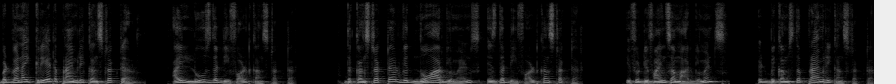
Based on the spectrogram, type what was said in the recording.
But when I create a primary constructor, I lose the default constructor. The constructor with no arguments is the default constructor. If you define some arguments, it becomes the primary constructor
